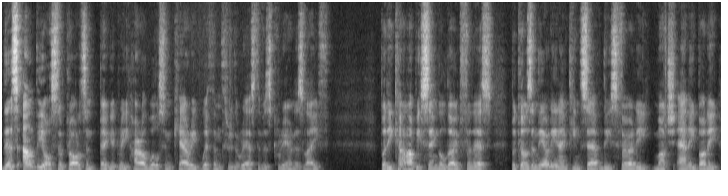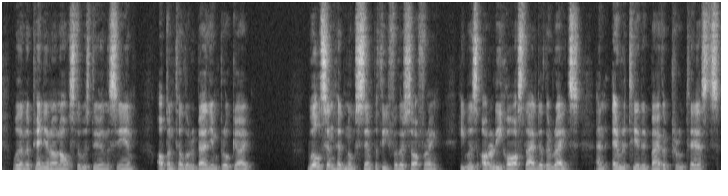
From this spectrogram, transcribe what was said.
This anti Ulster Protestant bigotry Harold Wilson carried with him through the rest of his career and his life. But he cannot be singled out for this because in the early 1970s, fairly much anybody with an opinion on Ulster was doing the same up until the rebellion broke out. Wilson had no sympathy for their suffering. He was utterly hostile to their rights and irritated by their protests.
